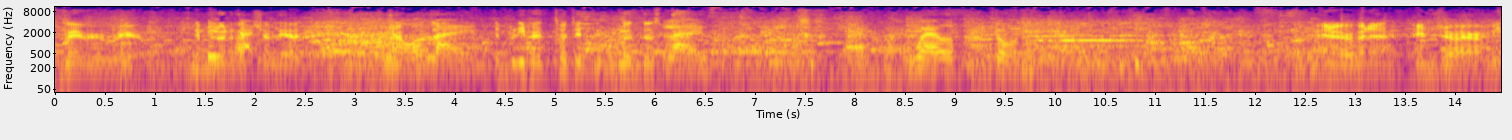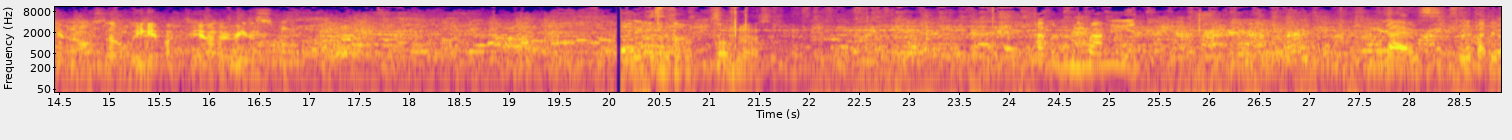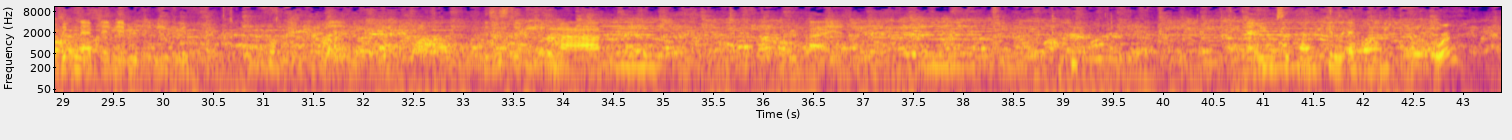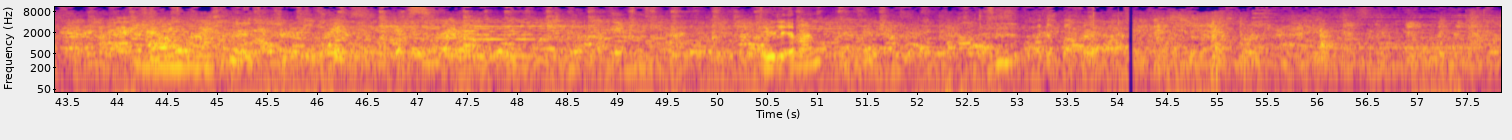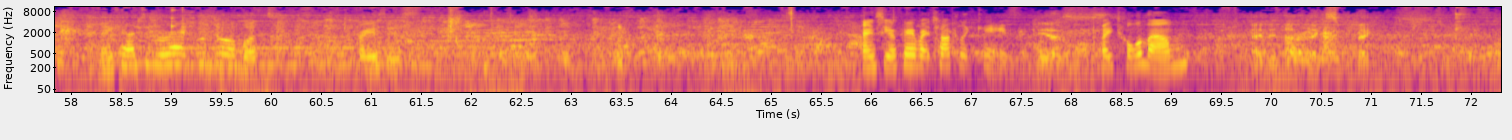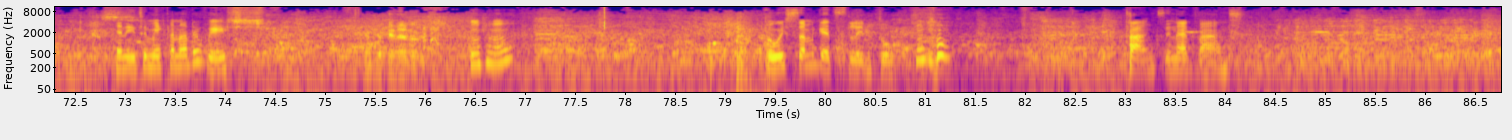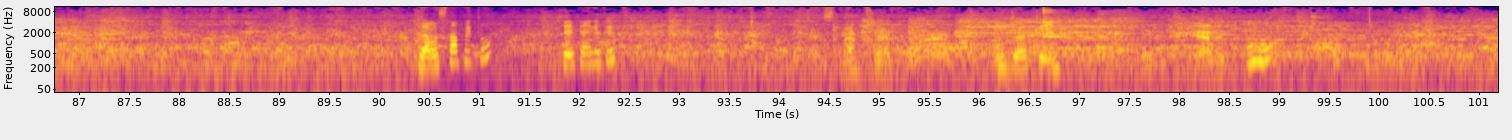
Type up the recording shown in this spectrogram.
Very rare. The Big blood Daddy. actually had No lie. The, if I touch it, the blood does. Lies. well done. Anyway, we're gonna enjoy our meal now, so we get back to you real soon. Down. Have a for me. Guys, look at the big knife they gave me to eat with. Like, this is to eat my ribeye. Can you use it and kill everyone? What? Really, Evan? They can't even write good though, but praises. And it's your favorite chocolate cake. Yes, I told them I did not expect. they need to make another wish. You're making another. Mm-hmm. I wish some gets slim too. Thanks in advance. You want to snap it too? So you can get it? Snapchat. Exactly. You have it? Mm-hmm.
